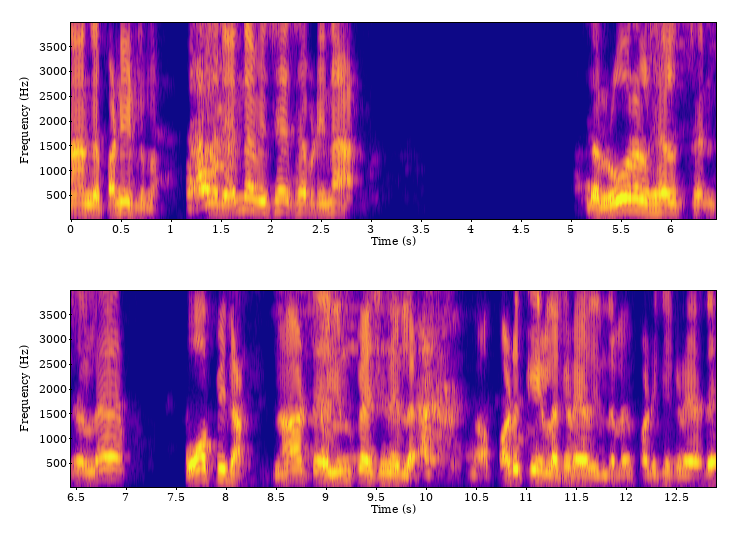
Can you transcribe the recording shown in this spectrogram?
நாங்கள் பண்ணிட்டு இருக்கோம் அதில் என்ன விசேஷம் அப்படின்னா இந்த ரூரல் ஹெல்த் சென்டரில் ஓபி தான். நாட்டு இன்பேஷன் இல்லை. படுக்கையில் கிடையாது இந்த படுக்கை கிடையாது.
